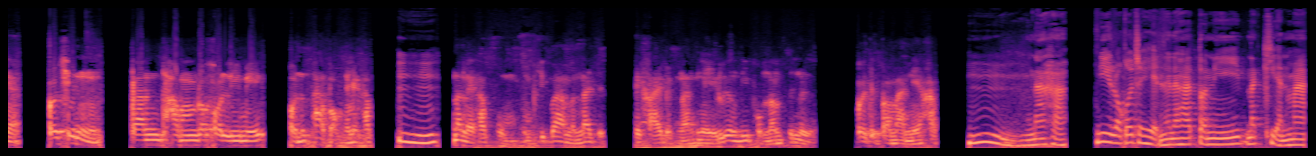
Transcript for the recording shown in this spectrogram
เนี่ยก็เช่น การทำละครรีเมคพอนึกภาพออกใช่ไหมครับอือฮึนั่นแหละครับ ผมผมคิดว่ามันน่าจะ คล้ายๆ แบบนั้นในเรื่องที่ผมนำเสนอ ก็จะประมาณนี้ครับ อืมนะคะ นี่เราก็จะเห็นเลยนะคะ ตอนนี้นักเขียนมา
